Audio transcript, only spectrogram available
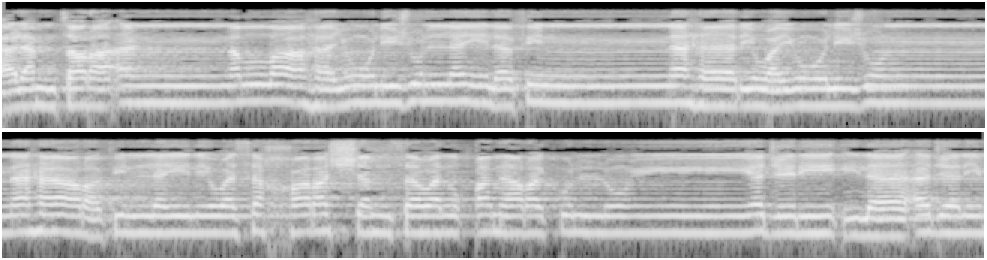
ألم تر أن الله يولج الليل في النهار ويولج النهار في الليل وسخر الشمس والقمر كل يجري إلى أجل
